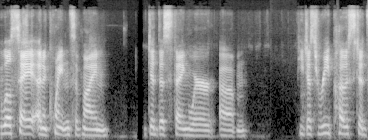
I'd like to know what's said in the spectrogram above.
I will say an acquaintance of mine did this thing where um, he just reposted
